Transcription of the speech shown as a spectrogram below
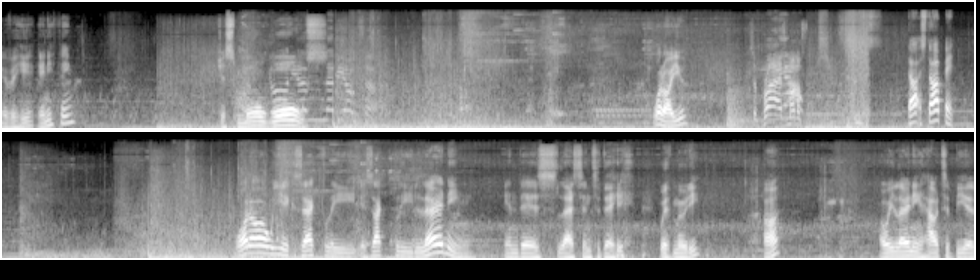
Over here, anything? Just more walls. What are you? Surprise, mother... Stop, stop it. What are we exactly exactly learning in this lesson today with Moody? Huh? Are we learning how to be a,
